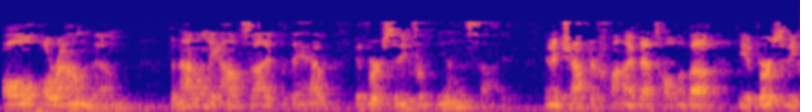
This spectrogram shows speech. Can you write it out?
all around them, but not only outside, but they have adversity from inside. And in chapter 5, that's all about the adversity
